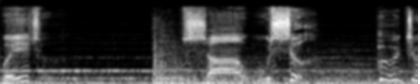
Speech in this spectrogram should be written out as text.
违者杀无赦。呃，这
